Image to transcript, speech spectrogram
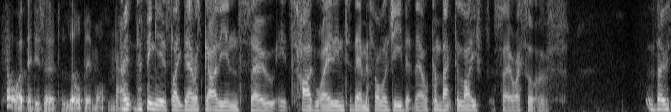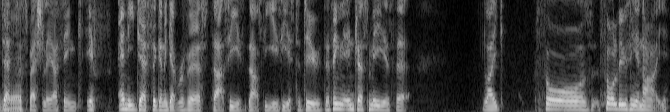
felt like they deserved a little bit more than that. I, the thing is, like, they're Asgardians, so it's hardwired into their mythology that they'll come back to life. So I sort of. Those deaths, Yeah. especially, I think, if any deaths are going to get reversed, that's easy, that's the easiest to do. The thing that interests me is that, like, Thor's Thor losing an eye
